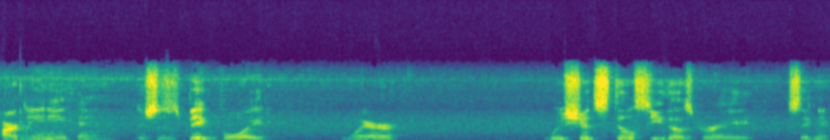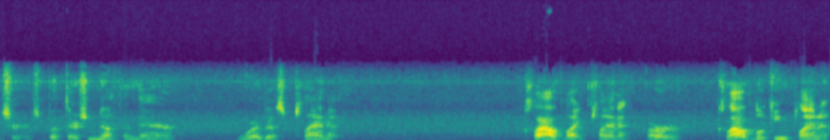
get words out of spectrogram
hardly anything. There's this big void where we should still see those gray signatures but there's nothing there where this planet cloud-like planet or cloud-looking planet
